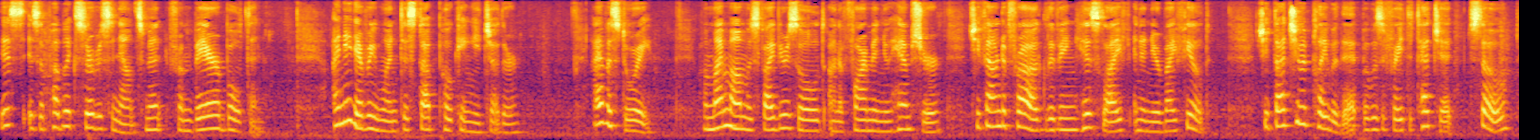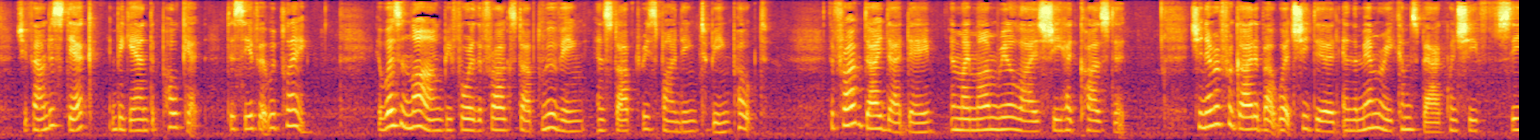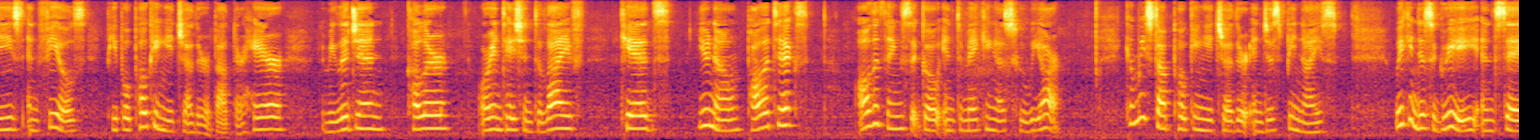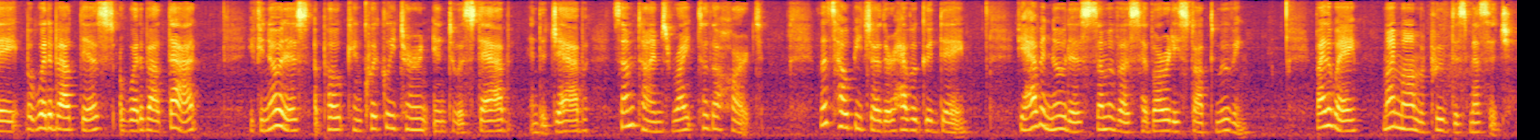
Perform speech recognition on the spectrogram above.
This is a public service announcement from Bear Bolton. I need everyone to stop poking each other. I have a story. When my mom was five years old on a farm in New Hampshire, she found a frog living his life in a nearby field. She thought she would play with it, but was afraid to touch it, so she found a stick and began to poke it to see if it would play. It wasn't long before the frog stopped moving and stopped responding to being poked. The frog died that day, and my mom realized she had caused it. She never forgot about what she did, and the memory comes back when she sees and feels people poking each other about their hair, religion, color, orientation to life, kids, you know, politics, all the things that go into making us who we are. Can we stop poking each other and just be nice? We can disagree and say, but what about this or what about that? If you notice, a poke can quickly turn into a stab and a jab, sometimes right to the heart. Let's help each other have a good day. If you haven't noticed, some of us have already stopped moving. By the way, my mom approved this message.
